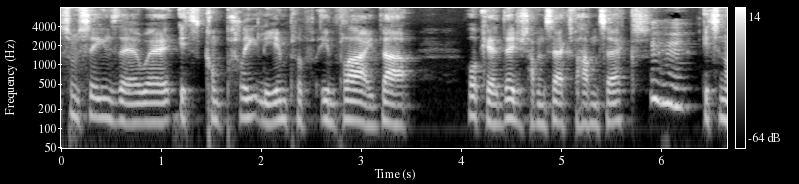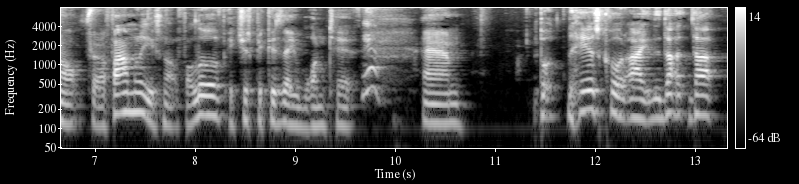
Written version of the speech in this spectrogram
some scenes there where it's completely impl- implied that okay, they're just having sex for having sex. Mm-hmm. It's not for a family. It's not for love. It's just because they want it. Yeah. Um, but the Hays Code, I that that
